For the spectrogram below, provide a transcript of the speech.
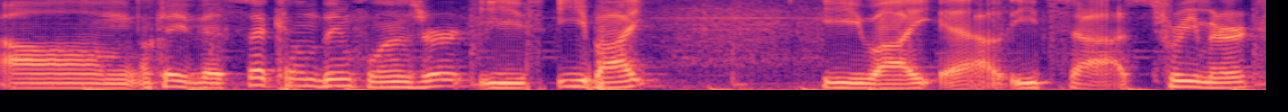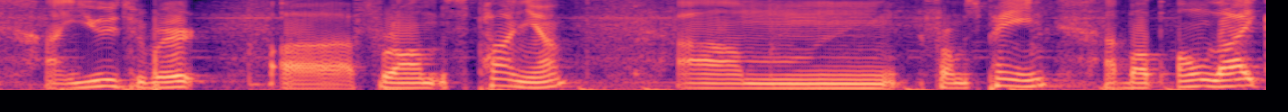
Um, okay, the second influencer is Ibai. Ibai, uh, it's a streamer and YouTuber uh, from Spain. Um, from Spain, uh, but unlike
